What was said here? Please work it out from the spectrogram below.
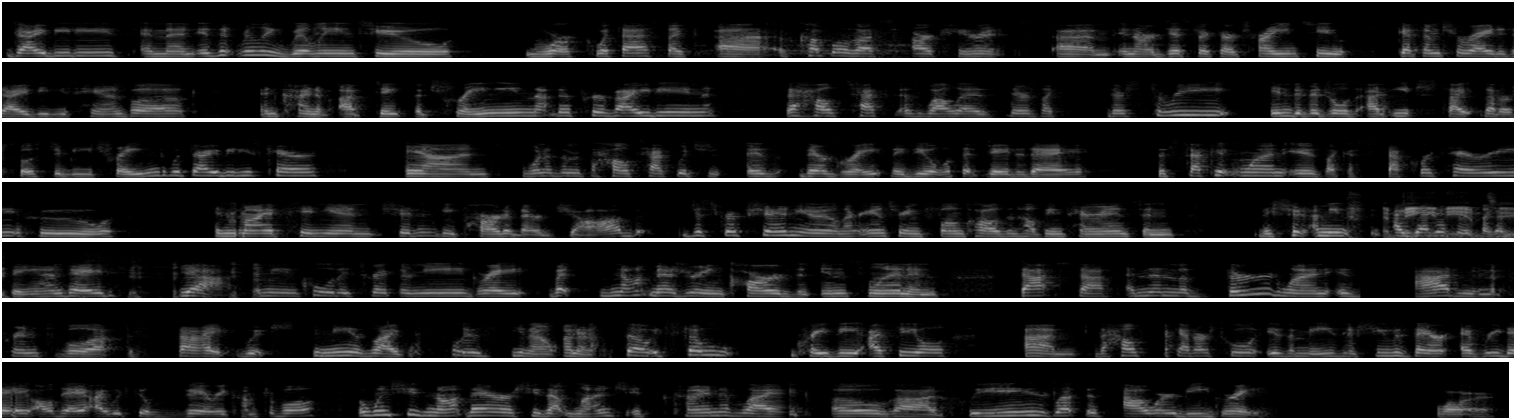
diabetes and then isn't really willing to work with us. Like uh, a couple of us, our parents um, in our district are trying to get them to write a diabetes handbook and kind of update the training that they're providing the health techs as well as there's like there's three individuals at each site that are supposed to be trained with diabetes care and one of them is the health tech which is they're great they deal with it day to day the second one is like a secretary who in my opinion shouldn't be part of their job description you know they're answering phone calls and helping parents and they should. I mean, I get if it's like a band aid. yeah. yeah. I mean, cool. They scrape their knee, great, but not measuring carbs and insulin and that stuff. And then the third one is admin, the principal at the site, which to me is like is you know I don't know. So it's so crazy. I feel um, the health tech at our school is amazing. If she was there every day, all day, I would feel very comfortable. But when she's not there or she's at lunch, it's kind of like, oh God, please let this hour be great. Or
